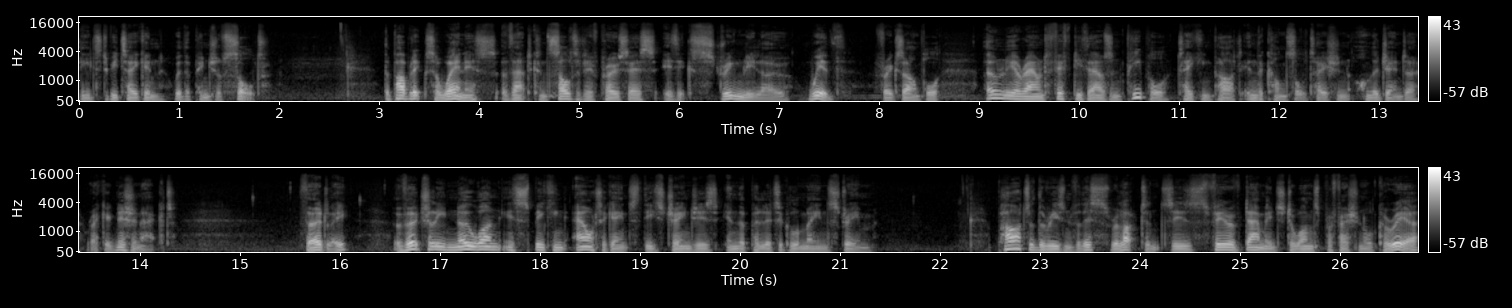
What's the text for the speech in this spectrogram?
needs to be taken with a pinch of salt. The public's awareness of that consultative process is extremely low with, for example, only around 50,000 people taking part in the consultation on the Gender Recognition Act. Thirdly, virtually no one is speaking out against these changes in the political mainstream. Part of the reason for this reluctance is fear of damage to one's professional career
